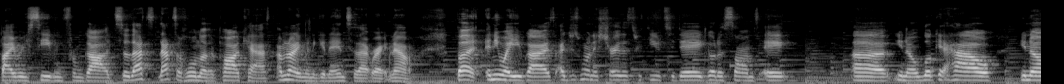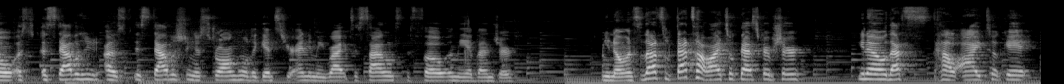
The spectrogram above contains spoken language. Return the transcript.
by receiving from God. So that's that's a whole nother podcast. I'm not even gonna get into that right now. But anyway, you guys, I just want to share this with you today. Go to Psalms 8. Uh, you know, look at how you know establishing uh, establishing a stronghold against your enemy, right, to silence the foe and the avenger you know and so that's that's how i took that scripture. You know that's how i took it.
